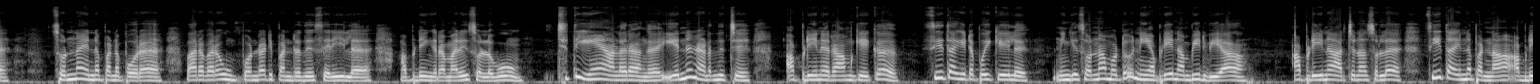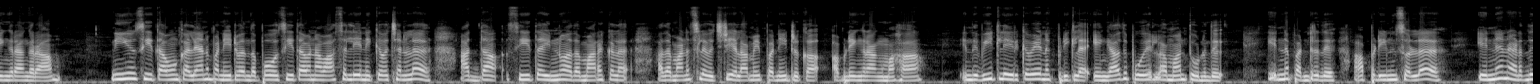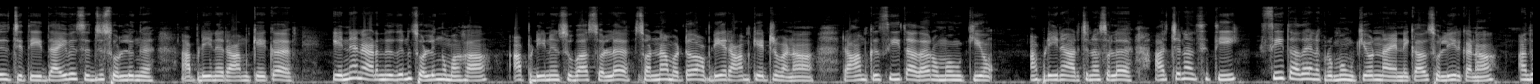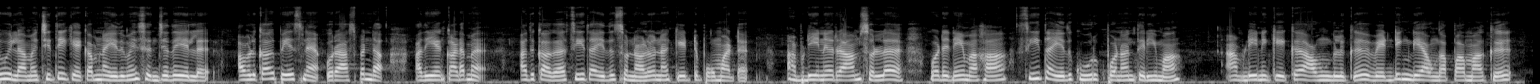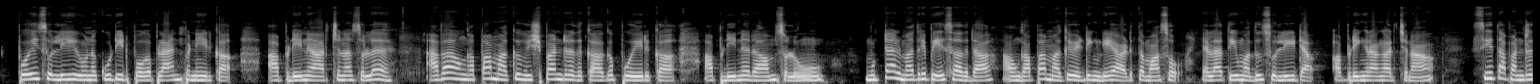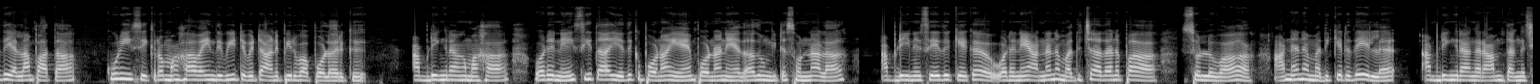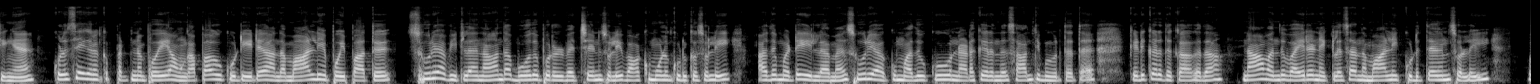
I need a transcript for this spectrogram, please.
சொன்னால் என்ன பண்ண போகிற வர வர உன் பொண்டாட்டி பண்ணுறது சரியில்லை அப்படிங்கிற மாதிரி சொல்லவும் சித்தி ஏன் அலறாங்க? என்ன நடந்துச்சு? அப்படின்னு ராம் கேட்க சீதா கிட்ட போய் கேளு. நீங்கள் சொன்னால் மட்டும் நீ அப்படியே நம்பிடுவியா? அப்படின்னு அர்ச்சனா சொல்ல சீதா என்ன பண்ணா? அப்படிங்கிறாங்க ராம். நீயும் சீதாவும் கல்யாணம் பண்ணிட்டு வந்தப்போ சீதாவை நான் வாசல்லையே நிற்க வச்சேன்ல அதான் சீதா இன்னும் அதை மறக்கலை. அதை மனசில் வச்சுட்டு எல்லாமே பண்ணிகிட்ருக்கா அப்படிங்கிறாங்க மகா. இந்த வீட்டில் இருக்கவே எனக்கு பிடிக்கல. எங்கேயாவது போயிடலாமான்னு தோணுது. என்ன பண்ணுறது அப்படின்னு சொல்ல என்ன நடந்தது சித்தி? தயவு செஞ்சு சொல்லுங்க அப்படின்னு ராம் கேட்க என்ன நடந்ததுன்னு சொல்லுங்க மகா அப்படின்னு சுபாஷ் சொல்ல சொன்னால் மட்டும் அப்படியே ராம் கேட்டுருவேனா? ராம்க்கு சீதா தான் ரொம்ப முக்கியம் அப்படின்னு அர்ச்சனா சொல்ல அர்ச்சனா சித்தி சீதா தான் எனக்கு ரொம்ப முக்கியம்னு நான் என்னைக்காவது சொல்லியிருக்கேனா? அதுவும் இல்லாமல் சித்தி கேட்காம நான் எதுவுமே செஞ்சதே இல்லை. அவளுக்காக பேசினேன் ஒரு ஹஸ்பண்டா அது என் கடமை. அதுக்காக சீதா எது சொன்னாலும் நான் கேட்டு போக மாட்டேன் அப்படின்னு ராம் சொல்ல உடனே மகா சீதா எதுக்கு ஊருக்கு போனான்னு தெரியுமா? அப்படின்னு கேட்க அவங்களுக்கு வெட்டிங் டே அவங்க அப்பா அம்மாவுக்கு போய் சொல்லி உன்னை கூட்டிகிட்டு போக பிளான் பண்ணியிருக்கா? அப்படின்னு அர்ச்சனா சொல்ல அவள் அவங்க அப்பா அம்மாவுக்கு விஷ் பண்ணுறதுக்காக போயிருக்கா அப்படின்னு ராம் சொல்லவும். முட்டாள் மாதிரி பேசாதடா அவங்க அப்பா அம்மாவுக்கு வெட்டிங் டே அடுத்த மாதம் எல்லாத்தையும் அதுவும் சொல்லிட்டா அப்படிங்கிறாங்க அர்ச்சனா. சீதா பண்ணுறது எல்லாம் பார்த்தா கூடிய சீக்கிரம் மகாவை இந்த வீட்டை விட்டு அனுப்பிடுவா போல இருக்குது அப்படிங்கிறாங்க மகா. உடனே சீதா எதுக்கு போனால் ஏன் போனான்னு ஏதாவது உங்ககிட்ட சொன்னாலா அப்படின்னு சேது கேட்க உடனே அண்ணனை மதிச்சாதானப்பா சொல்லுவா? அண்ணனை மதிக்கிறதே இல்லை அப்படிங்கிறாங்க ராம் தங்கச்சிங்க. குலசேகரப்பட்டினம் போய் அவங்க அப்பாவை கூட்டிகிட்டு அந்த மாலினியை போய் பார்த்து சூர்யா வீட்டில் நான் தான் போதைப் பொருள் வச்சேன்னு சொல்லி வாக்குமூலம் கொடுக்க சொல்லி அது மட்டும் இல்லாமல் சூர்யாவுக்கும் மதுவுக்கும் நடக்க இருந்த சாந்தி முகூர்த்தத்தை கெடுக்கிறதுக்காக தான் நான் வந்து வைர நெக்லஸ் அந்த மாலினி கொடுத்தேன்னு சொல்லி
